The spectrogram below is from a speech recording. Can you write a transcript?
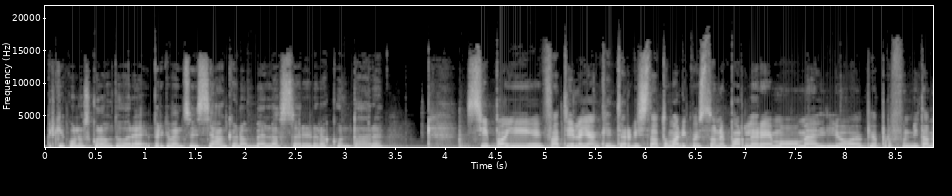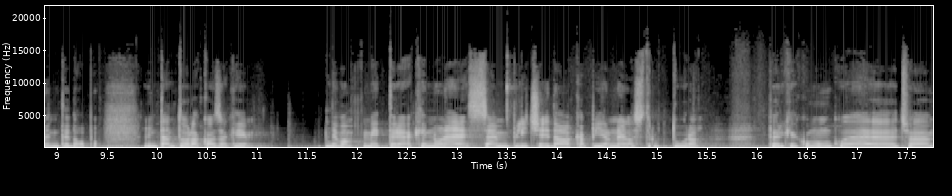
perché conosco l'autore, perché penso che sia anche una bella storia da raccontare. Sì, poi infatti l'hai anche intervistato, ma di questo ne parleremo meglio e più approfonditamente dopo. Intanto la cosa che devo ammettere è che non è semplice da capirne la struttura. Perché comunque, cioè...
